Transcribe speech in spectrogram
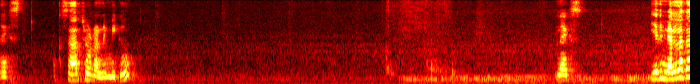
నెక్స్ట్ ఒకసారి చూడండి మీకు. నెక్స్ట్ ఇది మెల్లగా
